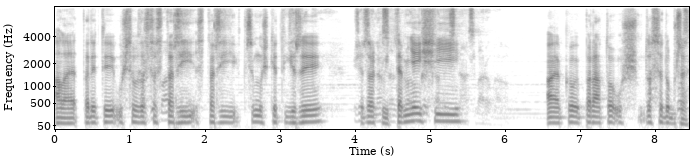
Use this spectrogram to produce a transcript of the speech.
Ale tady ty už jsou zase staří, staří tři mušketýři, je to takový temnější a jako vypadá to už zase dobře.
